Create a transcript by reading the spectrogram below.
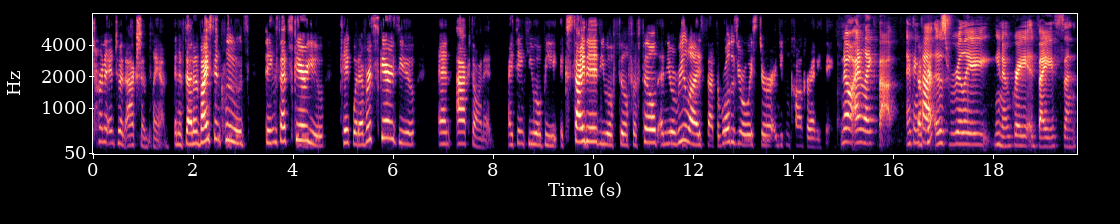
turn it into an action plan. And if that advice includes things that scare you, take whatever scares you and act on it. I think you will be excited, you will feel fulfilled, and you'll realize that the world is your oyster and you can conquer anything. No, I like that. I think Okay. that is really, you know, great advice. And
